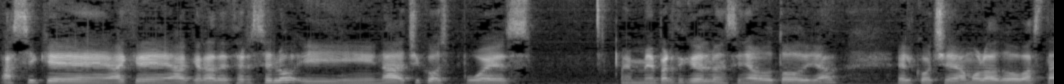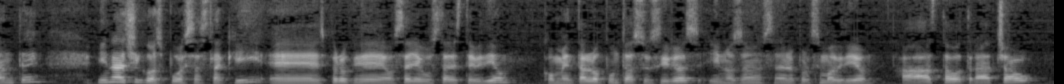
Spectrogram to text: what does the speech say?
Así que hay que agradecérselo y nada chicos, pues me parece que lo he enseñado todo ya. El coche ha molado bastante. Y nada chicos, pues hasta aquí. Eh, espero que os haya gustado este vídeo. Comentadlo, punto a suscribiros y nos vemos en el próximo vídeo. Hasta otra, chao.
